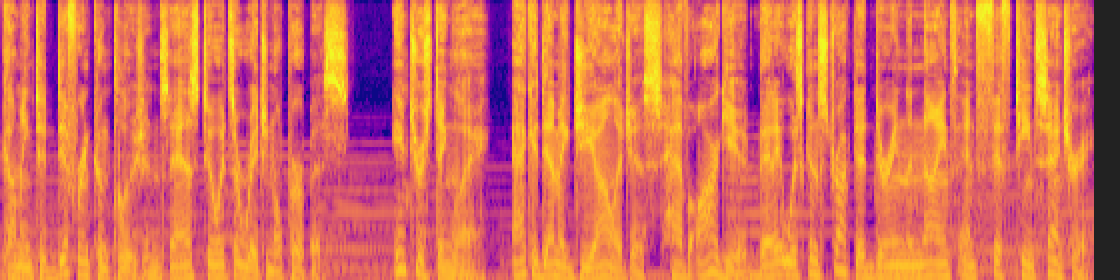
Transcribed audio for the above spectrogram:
coming to different conclusions as to its original purpose. Interestingly, academic geologists have argued that it was constructed during the 9th and 15th century.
